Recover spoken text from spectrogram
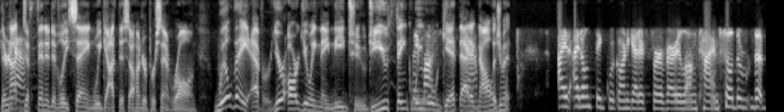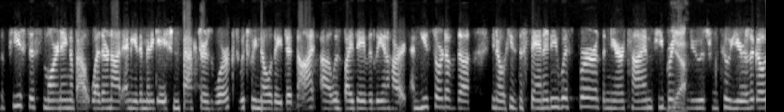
They're not Yeah. definitively saying we got this 100% wrong. Will they ever? You're arguing they need to. Do you think They we will get that yeah. acknowledgement? I, I don't think we're going to get it for a very long time. So the, the the piece this morning about whether or not any of the mitigation factors worked, which we know they did not, uh, was by David Leonhardt, and he's sort of the you know he's the sanity whisperer at the New York Times. He brings Yeah. news from two years ago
